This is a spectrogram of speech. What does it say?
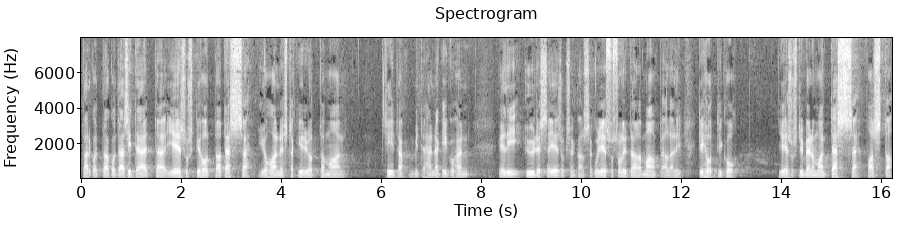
Tarkoittaako tämä sitä, että Jeesus kehottaa tässä Johannesta kirjoittamaan siitä, mitä hän näki, kun hän eli yhdessä Jeesuksen kanssa, kun Jeesus oli täällä maan päällä. Eli kehottiko Jeesus nimenomaan tässä vasta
